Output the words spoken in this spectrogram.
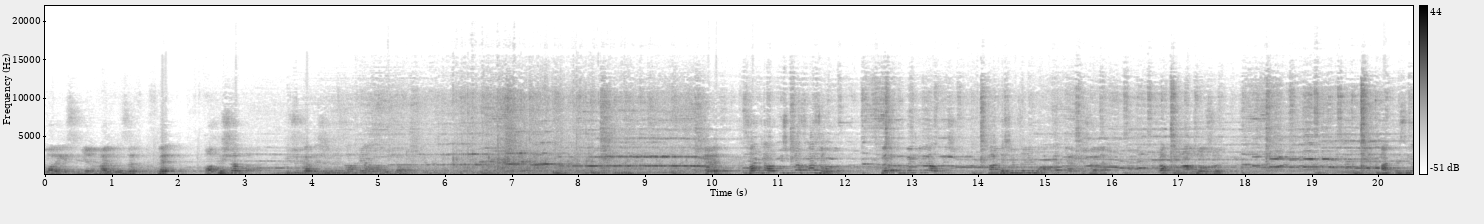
mübarek etsin diyelim hayrınızı ve alkışlarla küçük kardeşimizi sahneye alalım inşallah. Evet, sanki alkış biraz az oldu. Şöyle kuvvetli bir alkış. Kardeşimize bir muhabbet gelsin şöyle. Rabbim razı olsun. Annesine,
